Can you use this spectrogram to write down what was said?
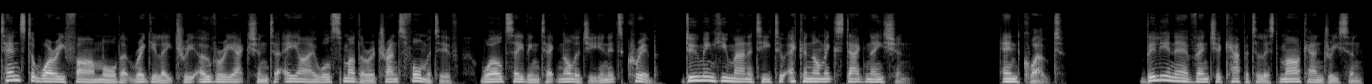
tends to worry far more that regulatory overreaction to AI will smother a transformative, world saving technology in its crib, dooming humanity to economic stagnation. End quote. Billionaire venture capitalist Marc Andreessen,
